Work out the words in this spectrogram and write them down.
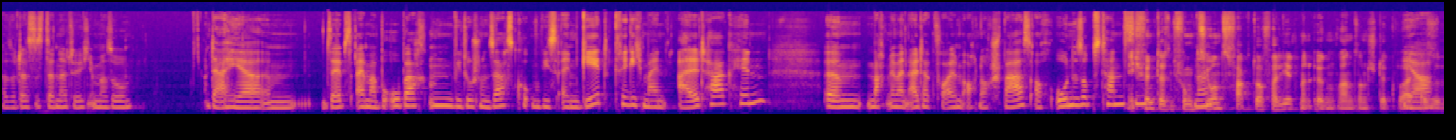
Also das ist dann natürlich immer so. Daher ähm, selbst einmal beobachten, wie du schon sagst, gucken, wie es einem geht. Kriege ich meinen Alltag hin? Ähm, macht mir mein Alltag vor allem auch noch Spaß, auch ohne Substanzen? Ich finde, den Funktionsfaktor verliert man irgendwann so ein Stück weit. Ja. Also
